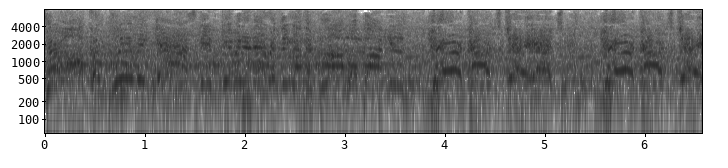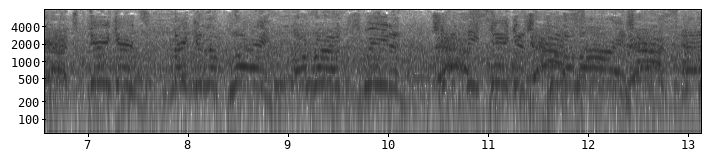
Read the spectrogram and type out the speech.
They're all completely gassed. They've given it everything on the Globalbakken. Here comes Diggins. Here comes Diggins. Diggins making the play around Sweden. Jesse Diggins Yes! to the line. Yes! And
